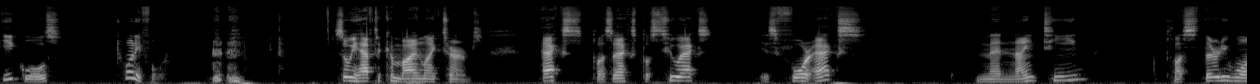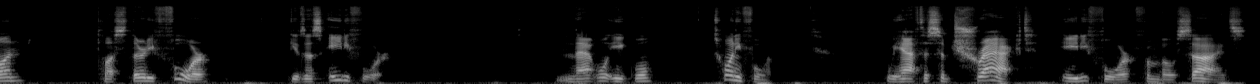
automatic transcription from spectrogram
equals 24. so we have to combine like terms. x plus x plus 2x is 4x, and then 19 plus 31 plus 34 gives us 84. That will equal 24. We have to subtract 84 from both sides.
